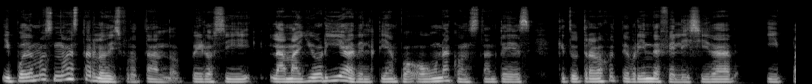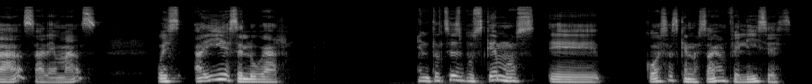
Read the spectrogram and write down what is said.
y podemos no estarlo disfrutando, pero si la mayoría del tiempo o una constante es que tu trabajo te brinde felicidad y paz, además, pues ahí es el lugar. Entonces busquemos eh, cosas que nos hagan felices,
